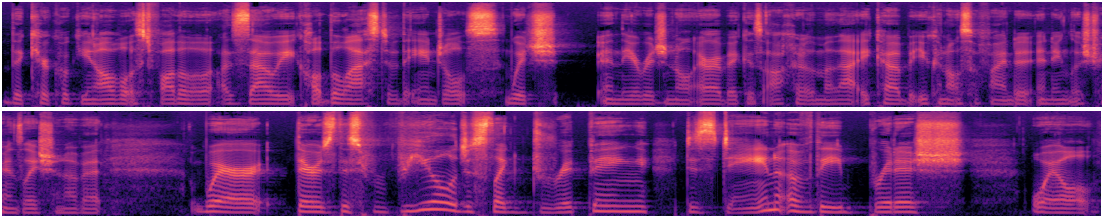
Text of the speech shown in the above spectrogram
the Kirkuki novelist Fadl Azawi called The Last of the Angels, which in the original Arabic is Akhir al Malaika, but you can also find an English translation of it, where there's this real, just like dripping disdain of the British oil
